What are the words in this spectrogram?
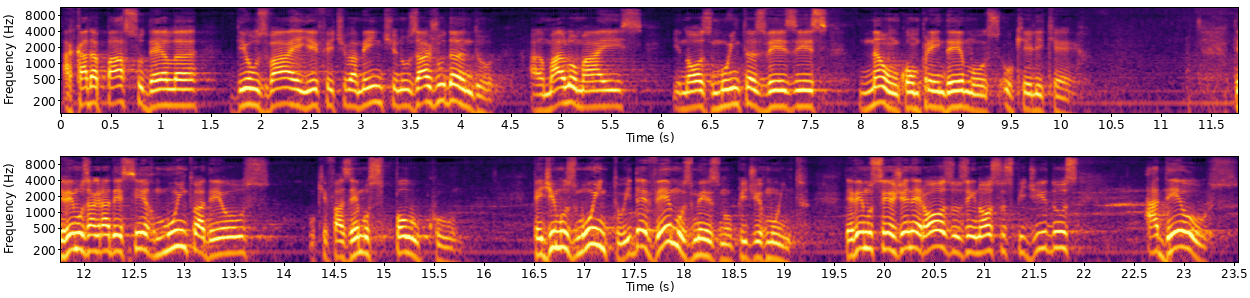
A cada passo dela, Deus vai efetivamente nos ajudando a amá-lo mais e nós muitas vezes não compreendemos o que Ele quer. Devemos agradecer muito a Deus o que fazemos pouco. Pedimos muito e devemos mesmo pedir muito. Devemos ser generosos em nossos pedidos a Deus,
